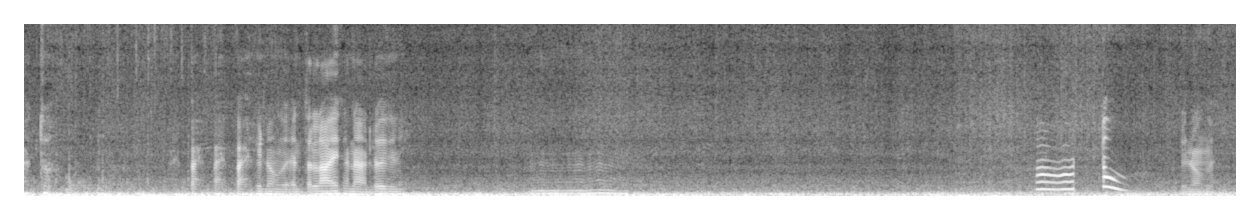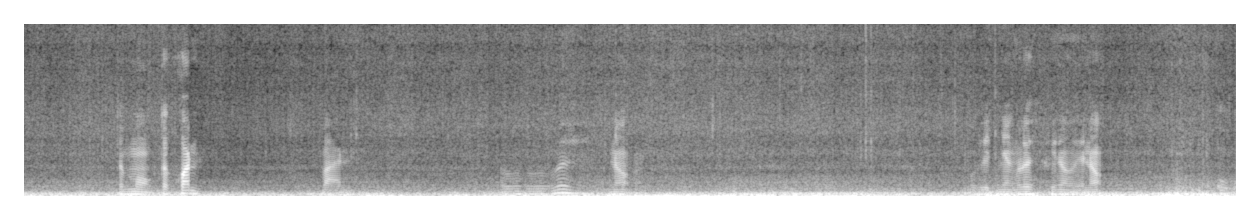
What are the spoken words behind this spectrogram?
าโธ่ไปไปไปพี่น้องเลยอันตรายขนาดเลยนี่อืมอาโธ่พี่น้องเลยตะหมอกตะควันบานนี่โอ้ยเนาะ บ่เห็นห ยังเลยพี่น้องเอ้ยเนาะโอ้โห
